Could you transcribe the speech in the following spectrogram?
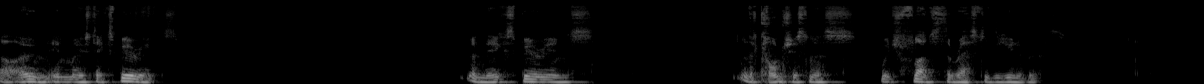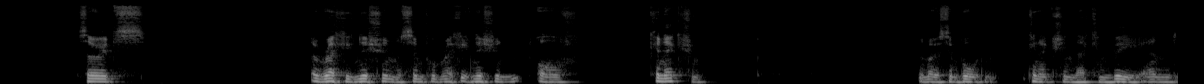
our own inmost experience and the experience, the consciousness which floods the rest of the universe. So it's a recognition, a simple recognition of connection, the most important connection there can be. And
